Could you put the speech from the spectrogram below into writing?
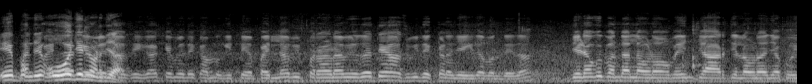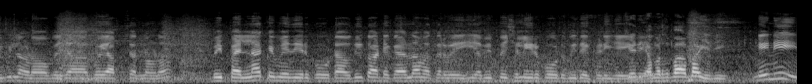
ਇਹ ਬੰਦੇ ਉਹ ਜਿਹੇ ਲਾਉਣ ਜਾ ਸੀਗਾ ਕਿਵੇਂ ਦੇ ਕੰਮ ਕੀਤੇ ਆ? ਪਹਿਲਾਂ ਵੀ ਪੁਰਾਣਾ ਵੀ ਉਹਦਾ ਇਤਿਹਾਸ ਵੀ ਦੇਖਣਾ ਚਾਹੀਦਾ ਬੰਦੇ ਦਾ। ਜਿਹੜਾ ਕੋਈ ਬੰਦਾ ਲਾਉਣਾ ਹੋਵੇ ਇੰਚਾਰਜ ਲਾਉਣਾ ਜਾਂ ਕੋਈ ਵੀ ਲਾਉਣਾ ਹੋਵੇ ਜਾਂ ਕੋਈ ਅਫਸਰ ਲਾਉਣਾ ਵੀ ਪਹਿਲਾਂ ਕਿਵੇਂ ਦੀ ਰਿਪੋਰਟ ਆ ਉਹਦੀ ਤੁਹਾਡੇ ਕਹਿਣ ਦਾ ਮਤਲਬ ਇਹੀ ਆ ਵੀ ਪਿਛਲੀ ਰਿਪੋਰਟ ਵੀ ਦੇਖਣੀ ਚਾਹੀਦੀ ਆ। ਅਮਰਤਪਾਲ ਭਾਈ ਦੀ। ਨਹੀਂ ਨਹੀਂ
